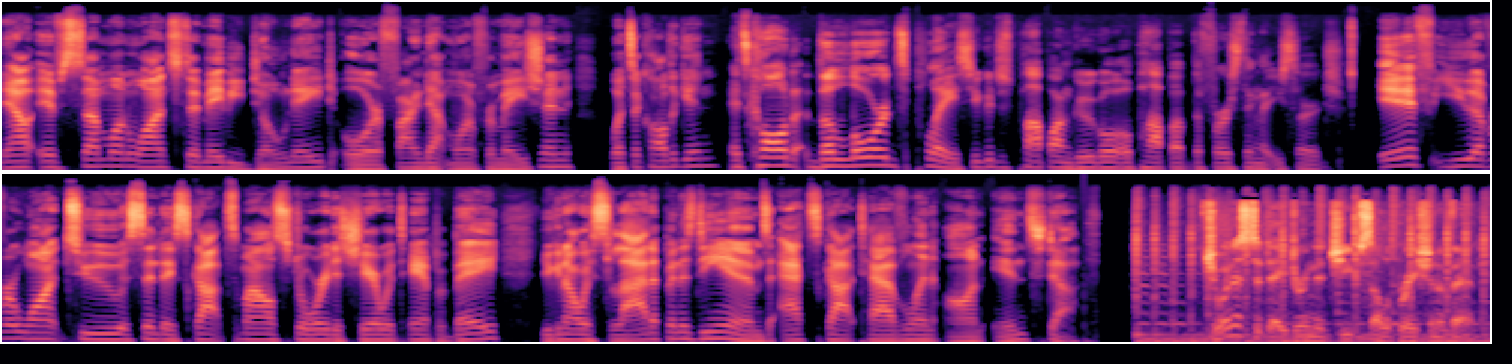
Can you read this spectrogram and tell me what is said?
Now, if someone wants to maybe donate or find out more information, what's it called again? It's called The Lord's Place. You could just pop on Google, it'll pop up the first thing that you search. If you ever want to send a Scott Smile story to share with Tampa Bay, you can always slide up in his DMs at Scott Tavlin on Insta. Join us today during the Jeep Celebration event.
